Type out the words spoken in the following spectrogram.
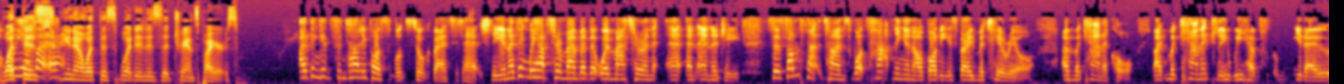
What well, yes, this, I, I, uh, you know, what this what it is that transpires. I think it's entirely possible to talk about it actually. And I think we have to remember that we're matter and, uh, and energy. So sometimes what's happening in our body is very material and mechanical. Like mechanically we have, you know,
